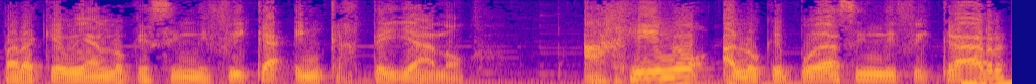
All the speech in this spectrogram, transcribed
para que vean lo que significa en castellano ajeno a lo que pueda significar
